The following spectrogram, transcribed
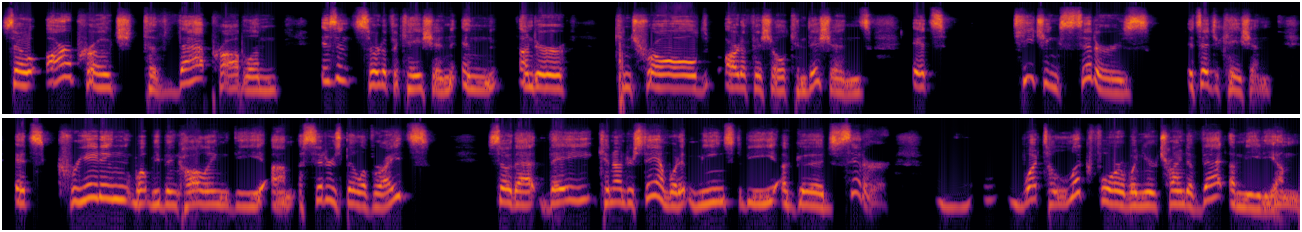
So our approach to that problem isn't certification in under controlled artificial conditions. It's teaching sitters. It's education. It's creating what we've been calling the um, a sitter's bill of rights so that they can understand what it means to be a good sitter. what to look for when you're trying to vet a medium,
